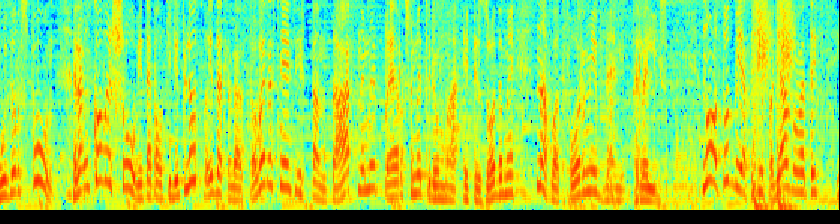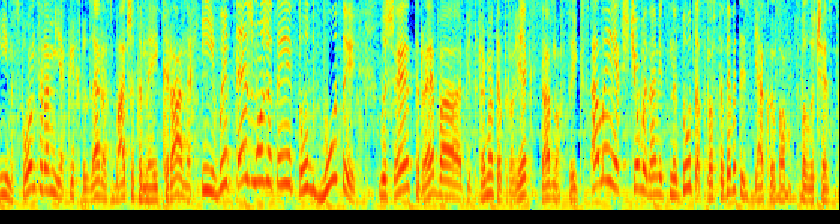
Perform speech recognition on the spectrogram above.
Узерспун. Ранкове шоу від Apple TV Plus вийде 13 вересня зі стандартними першими першими трьома епізодами на платформі в день релізу. Ну а тут би я хотів подякувати всім спонсорам, яких ви зараз бачите на екранах. І ви теж можете тут бути. Лише треба підтримати проєкт Thanos X. Але якщо ви навіть не тут, а просто дивитесь, дякую вам величезно.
